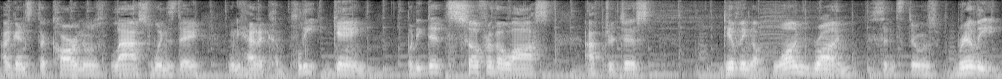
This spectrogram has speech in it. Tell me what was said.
against the Cardinals last Wednesday when he had a complete game. But he did suffer the loss after just giving up one run since there was really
